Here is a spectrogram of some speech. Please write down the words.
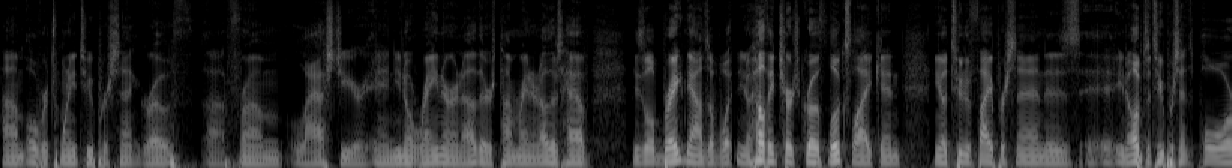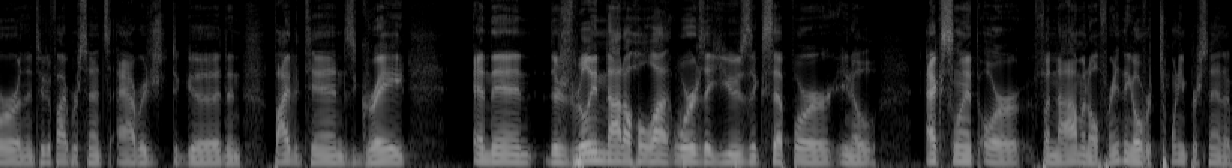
um, over 22% growth uh, from last year. And, you know, Rainer and others, Thom Rainer and others have these little breakdowns of what, you know, healthy church growth looks like. And, you know, 2 to 5% is, uh, you know, up to 2% is poor, and then 2 to 5% is average to good, and 5 to 10 is great. And then there's really not a whole lot of words they use except for, you know, excellent or phenomenal for anything over 20% of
